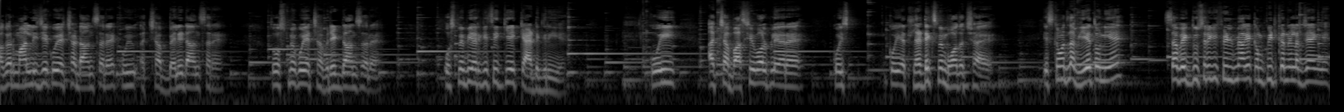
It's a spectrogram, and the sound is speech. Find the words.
अगर मान लीजिए कोई अच्छा डांसर है, कोई अच्छा बेली डांसर है तो उसमें कोई अच्छा ब्रेक डांसर है। उसमें भी हर किसी की एक कैटेगरी है। कोई अच्छा बास्केटबॉल प्लेयर है, कोई कोई एथलेटिक्स में बहुत अच्छा है। इसका मतलब ये तो नहीं है, सब एक दूसरे की फ़ील्ड में आके compete करने लग जाएँगे।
